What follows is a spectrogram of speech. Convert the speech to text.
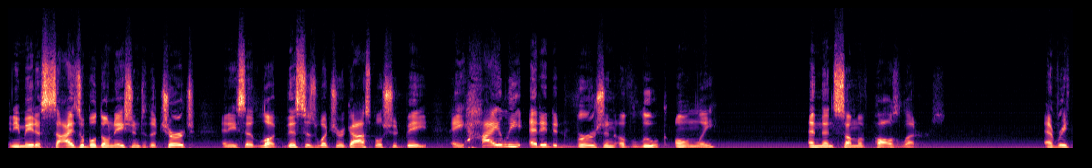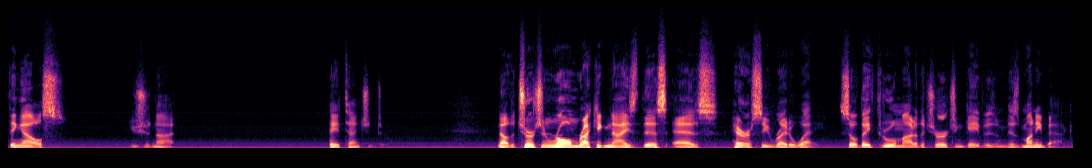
and he made a sizable donation to the church and he said look this is what your gospel should be a highly edited version of luke only and then some of Paul's letters. Everything else you should not pay attention to. Now, the church in Rome recognized this as heresy right away. So they threw him out of the church and gave him his money back.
